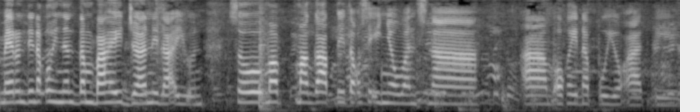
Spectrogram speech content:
meron din ako hinandang bahay dyan nila ayun. So ma- mag-update ako sa inyo once na um, okay na po yung ating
